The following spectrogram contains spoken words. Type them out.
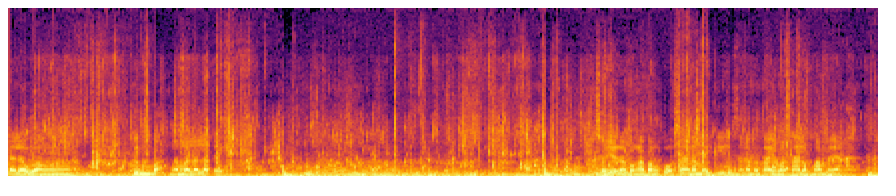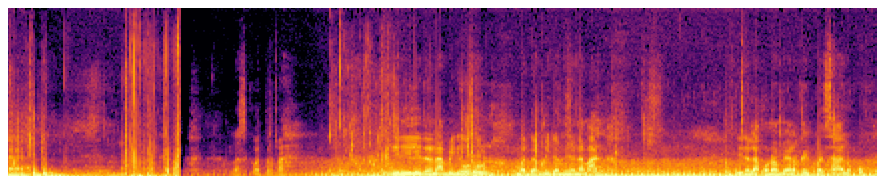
dalawang timba na malalaki. So yun abang-abang po. Sana may dilis na naman tayo masalok mamaya. Alas 4 na ginili na namin ni Utol. Madami-dami na naman. Dinala ko na may malaki pansalok ko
